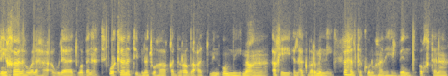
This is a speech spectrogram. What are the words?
لي خالة ولها أولاد وبنات وكانت ابنتها قد رضعت من أمي مع أخي الأكبر مني. فهل تكون هذه البنت أختنا؟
